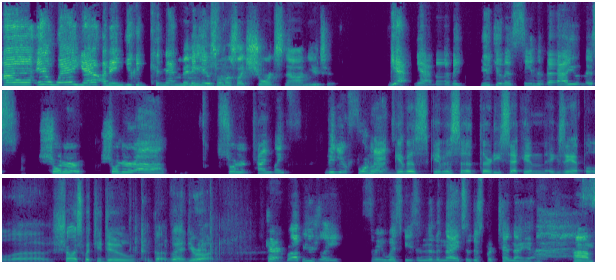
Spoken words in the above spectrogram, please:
Uh, in a way, yeah. I mean, you could connect Mini, videos. it's almost like shorts now on YouTube. Yeah, yeah. I mean, YouTube has seen the value in this shorter, shorter uh, shorter time length video Well, format. give us give us a 30 second example. Uh, show us what you do. Go, go ahead, you're on. Sure. Well, I'm usually three whiskeys into the night, so just pretend I am. Um,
